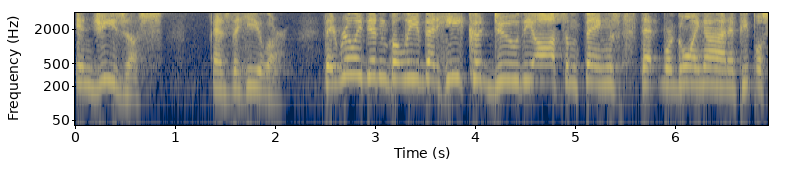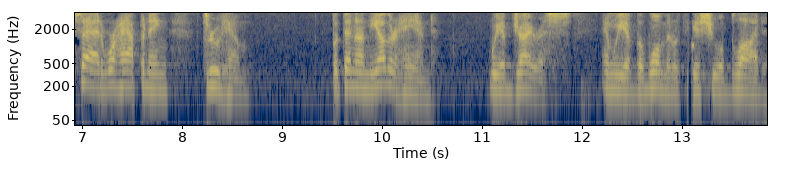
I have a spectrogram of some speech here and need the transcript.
in Jesus as the healer. They really didn't believe that he could do the awesome things that were going on and people said were happening through him. But then on the other hand, we have Jairus and we have the woman with the issue of blood.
